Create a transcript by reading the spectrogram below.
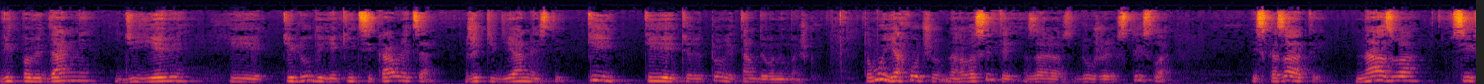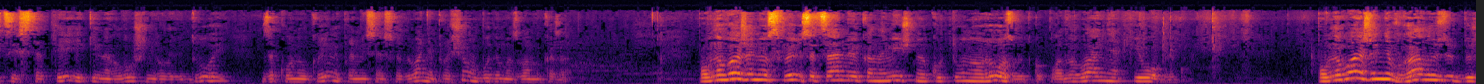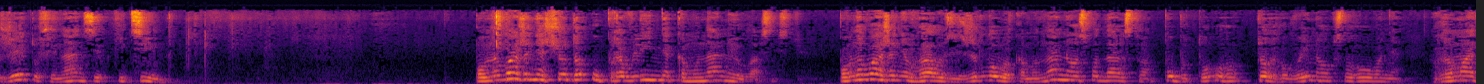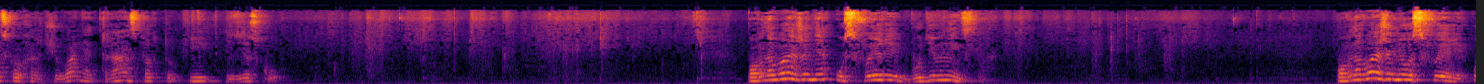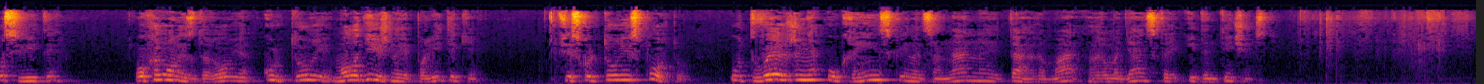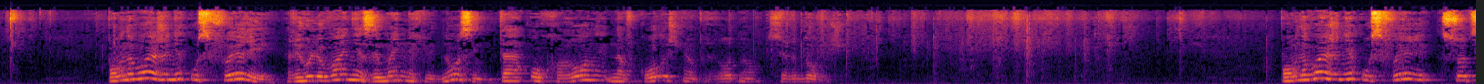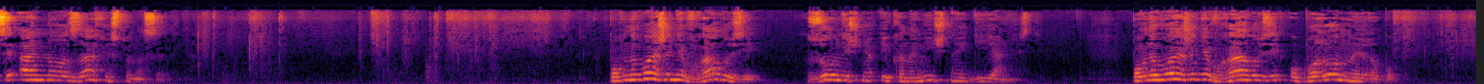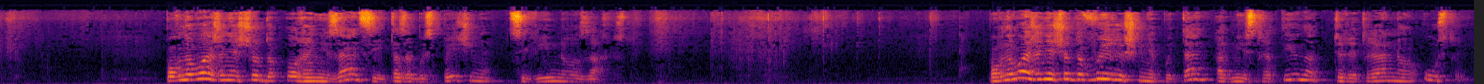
Відповідальні, дієві і ті люди, які цікавляться життєдіяльності ті, тієї території, там, де вони мешкають. Тому я хочу наголосити зараз дуже стисло і сказати назва всіх цих статей, які наголошені в голові 2 закону України про місцеве самоврядування, про що ми будемо з вами казати. Повноваження у сфері соціально-економічного культурного розвитку, планування і обліку. Повноваження в галузі бюджету, фінансів і цін. Повноваження щодо управління комунальною власністю. Повноваження в галузі житлово-комунального господарства, побутового, торговельного обслуговування, громадського харчування, транспорту і зв'язку. Повноваження у сфері будівництва. Повноваження у сфері освіти, охорони здоров'я, культури, молодіжної політики, фізкультури і спорту, утвердження української національної та громадянської ідентичності. Повноваження у сфері регулювання земельних відносин та охорони навколишнього природного середовища. Повноваження у сфері соціального захисту населення. Повноваження в галузі зовнішньоекономічної діяльності. Повноваження в галузі оборонної роботи. Повноваження щодо організації та забезпечення цивільного захисту. Повноваження щодо вирішення питань адміністративно-територіального устрою.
